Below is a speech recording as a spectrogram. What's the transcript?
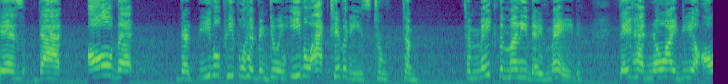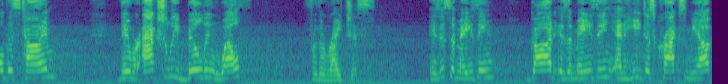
is that all that that evil people have been doing evil activities to to to make the money they've made. They've had no idea all this time. They were actually building wealth for the righteous. Is this amazing? God is amazing and He just cracks me up.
